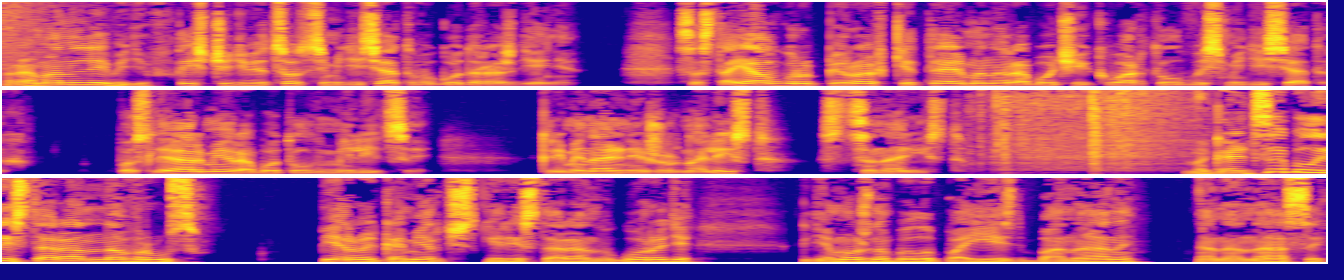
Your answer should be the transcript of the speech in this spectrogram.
Роман Лебедев, 1970 года рождения. Состоял в группировке Тельмана «Рабочий квартал 80-х». После армии работал в милиции. Криминальный журналист, сценарист. На кольце был ресторан «Навруз». Первый коммерческий ресторан в городе, где можно было поесть бананы, ананасы,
